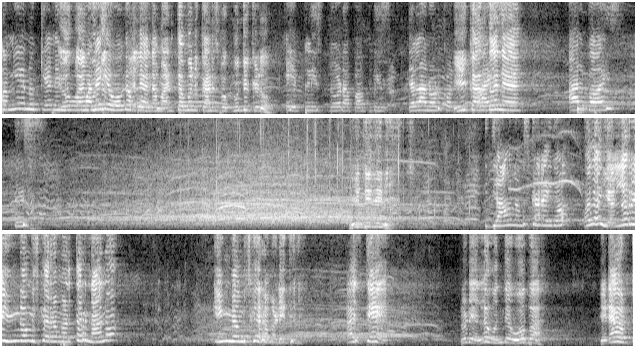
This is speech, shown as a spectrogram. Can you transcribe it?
ಸಮಯನು ಕೇಳಿ ಮನೆಗೆ ಹೋಗಲ್ಲ ನಮ್ಮ ಅಣ್ಣ ತಮ್ಮನ ಕಾಣಿಸ್ಬೇಕು ಕಿಡು ಏ ಪ್ಲೀಸ್ ನೋಡಪ್ಪ ಪ್ಲೀಸ್ ಎಲ್ಲ ನೋಡ್ಕೊಳ್ಳಿ. ಈ ಕಾಲ್ತಾನೆ ಆಲ್ ಬಾಯ್ಸ್ ಪ್ಲೀಸ್ ಬಿದ್ದಿದ್ದೀನಿ ಇದ್ಯಾವ ನಮಸ್ಕಾರ ಇದು? ಅಲ್ಲ ಎಲ್ಲರೂ ಹಿಂಗ್ ನಮಸ್ಕಾರ ಮಾಡ್ತಾರ ನಾನು ಹಿಂಗ್ ನಮಸ್ಕಾರ ಮಾಡಿದ್ದೀನಿ. ಅಷ್ಟೇ. ನೋಡಿ ಎಲ್ಲ ಒಂದೇ ಓಬಾ. Get out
